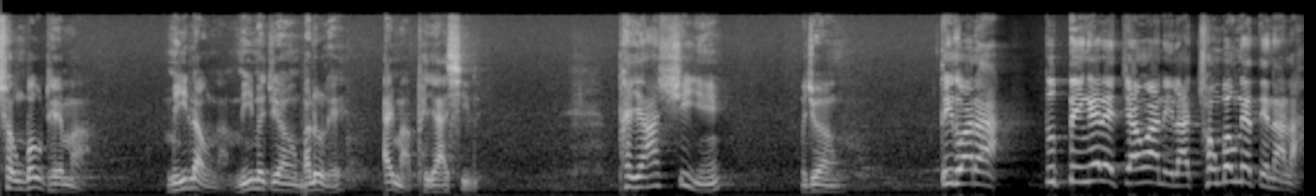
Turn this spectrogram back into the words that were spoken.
ခြုံပုတ်ထဲမှာမီးလောင်တာမီးမကြွအောင်ဘာလို့လဲအဲ့မှာဖျားရှိလေဖျားရှိရင်မကြွအောင် သိသွားတာ तू တင်ခဲ့တဲ့ကြောင်းကနေလားခြုံပုတ်နဲ့တင်တာလား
